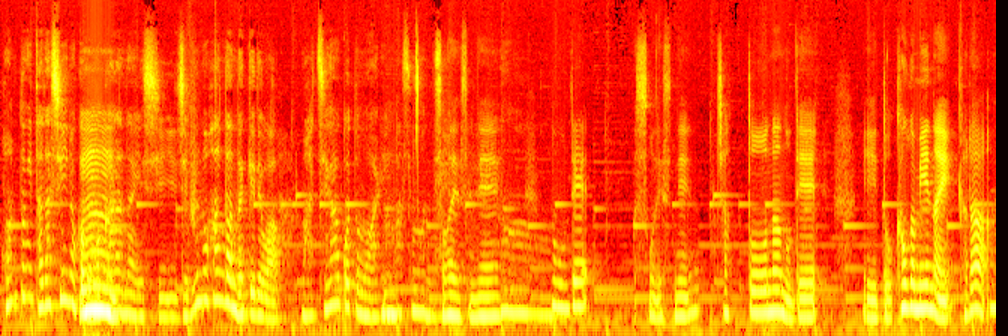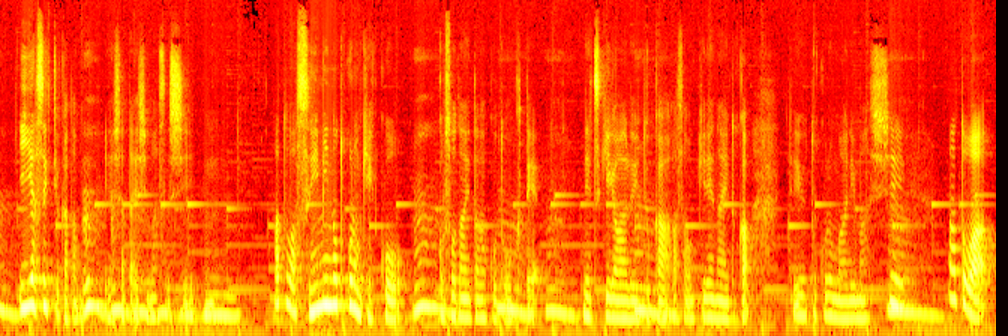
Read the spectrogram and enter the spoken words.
本当に正しいのかもわからないし、うん、自分の判断だけでは間違うこともありますもんね。うん、そうですね、うん、なのでそうですね。チャットなので、えーと、顔が見えないから言いやすいっていう方もいらっしゃったりしますしあとは睡眠のところも結構ご相談いただくこと多くて、寝つきが悪いとか、朝起きれないとかっていうところもありますし、あとは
